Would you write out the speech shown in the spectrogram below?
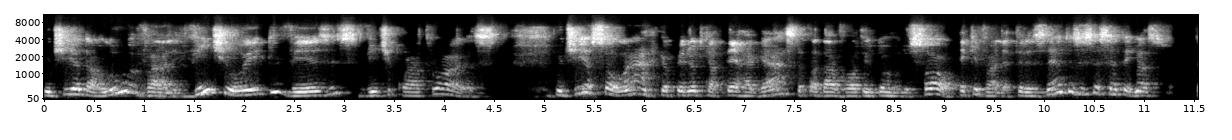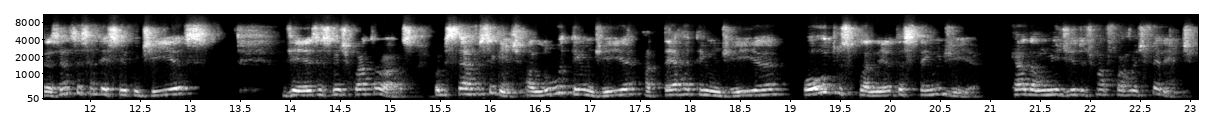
O dia da Lua vale 28 vezes 24 horas. O dia solar, que é o período que a Terra gasta para dar a volta em torno do Sol, equivale a 360, 365 dias vezes 24 horas. Observe o seguinte: a Lua tem um dia, a Terra tem um dia, outros planetas têm um dia cada um medido de uma forma diferente.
